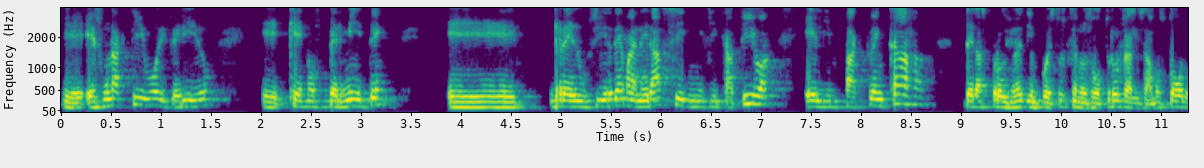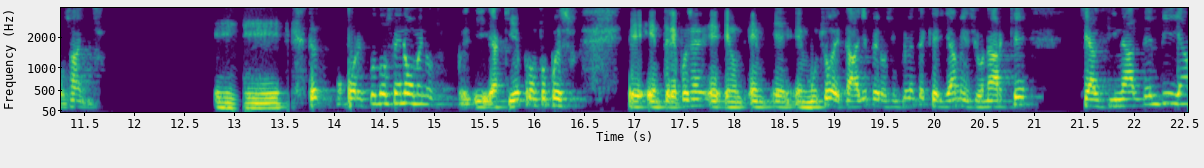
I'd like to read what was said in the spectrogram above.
Eh, es un activo diferido eh, que nos permite eh, reducir de manera significativa el impacto en caja de las provisiones de impuestos que nosotros realizamos todos los años. Eh, por estos dos fenómenos, y aquí de pronto pues eh, entré pues en, en, en, mucho detalle, pero simplemente quería mencionar que, que al final del día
